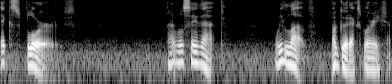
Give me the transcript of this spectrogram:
explorers. I will say that. We love a good exploration.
